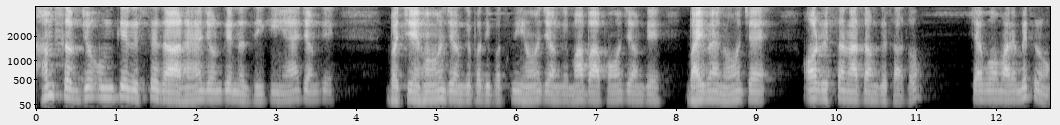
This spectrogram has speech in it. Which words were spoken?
हम सब जो उनके रिश्तेदार हैं, जो उनके नज़दीकी हैं चाहे उनके बच्चे हों चाहे उनके पति पत्नी हों चाहे उनके माँ बाप हों चाहे उनके भाई बहन हों, चाहे और रिश्ता नाता उनके साथ हो, चाहे वो हमारे मित्र हों।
